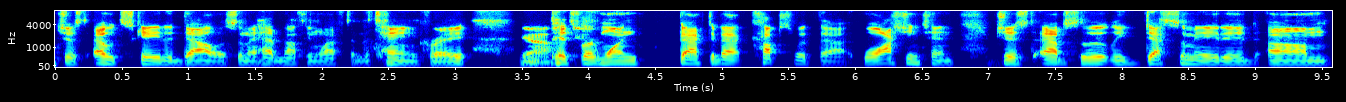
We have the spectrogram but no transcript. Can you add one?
just outskated Dallas, and they had nothing left in the tank. Right? Yeah. Pittsburgh won back to back cups with that. Washington just absolutely decimated um,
